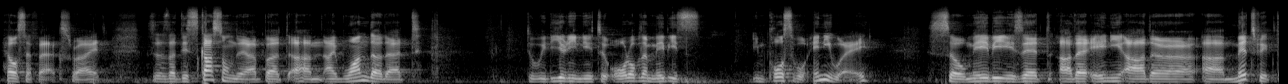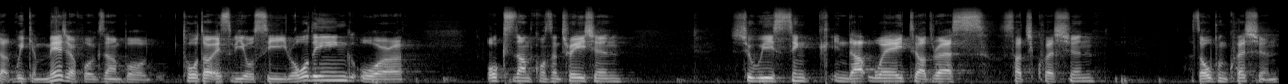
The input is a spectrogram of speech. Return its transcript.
health effects, right? So there's a discussion there, but um, I wonder that do we really need to all of them? Maybe it's impossible anyway. So maybe is it, are there any other uh, metric that we can measure, for example, total SVOC loading or oxidant concentration? Should we think in that way to address such question? It's an open question.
